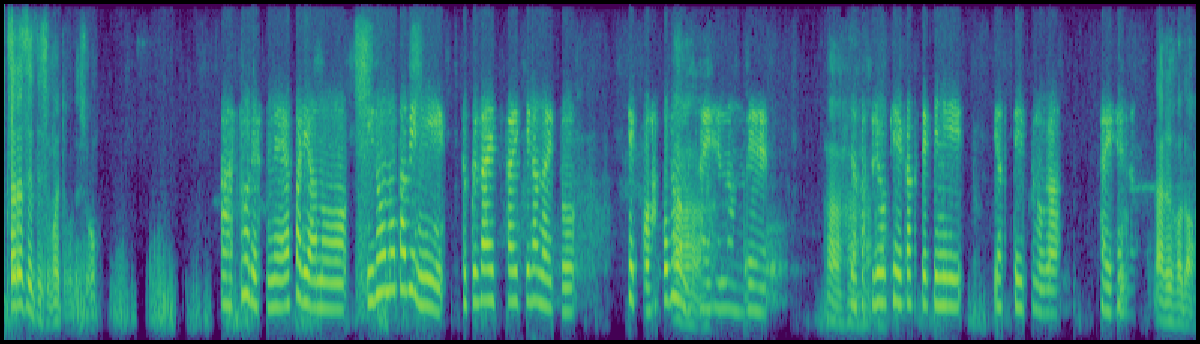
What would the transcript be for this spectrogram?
腐らせてしまうってことでしょ？あ、そうですね。やっぱりあの、移動のたびに食材使い切らないと、結構運ぶのも大変なので、はあなんかそれを計画的にやっていくのが大変な。なるほど。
